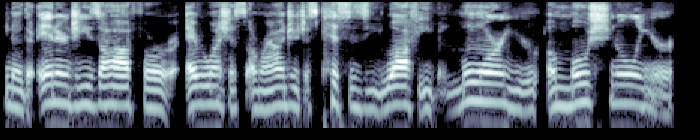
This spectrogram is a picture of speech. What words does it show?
you know, their energy's off or everyone's just around you just pisses you off even more, you're emotional, you're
